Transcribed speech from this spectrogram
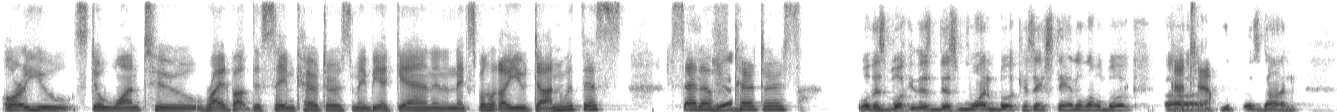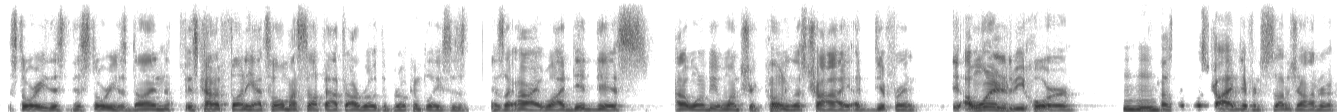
or you still want to write about the same characters maybe again in the next book? Like are you done with this set of yeah. characters well this book this this one book is a standalone book. Gotcha. Uh, it's done. The story this this story is done. It's kind of funny. I told myself after i wrote the broken places it's like all right well i did this. I don't want to be a one trick pony. Let's try a different i wanted it to be horror. Mm-hmm. I was like, let's try a different subgenre.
